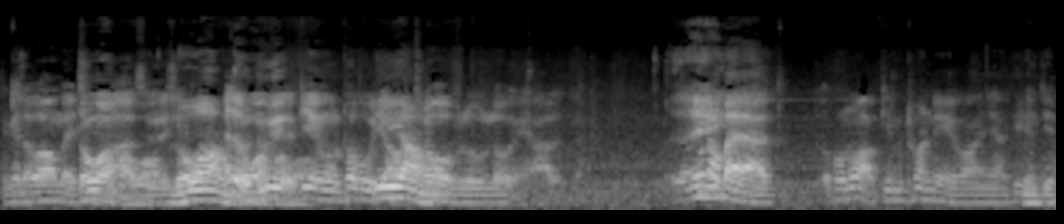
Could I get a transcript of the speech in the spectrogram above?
တကယ်လုံးအောင်မယ်လောရအဲ့မှာလိုလူအပြင်ကိုထွက်ဖို့ရအောင်တော့ဘယ်လိုလုပ်ရင်အားလဲအေးအဲ့တော့မှအကုန်လုံးအပြင်မထွက်နေပါညာသိတယ်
